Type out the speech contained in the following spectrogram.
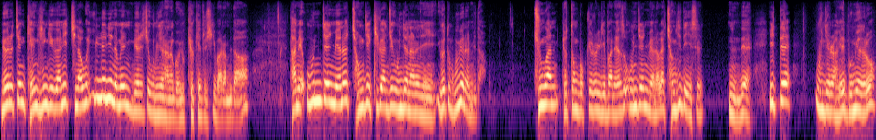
면허증 갱신 기간이 지나고 1년이 넘으면 면허증 운전하는 거 기억해 두시기 바랍니다. 다음에 운전면허 정지 기간 중에 운전하는 이 이것도 무면허입니다. 중한 교통법규를 위반해서 운전면허가 정지되어 있는데 이때 운전을 하게 무면허로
